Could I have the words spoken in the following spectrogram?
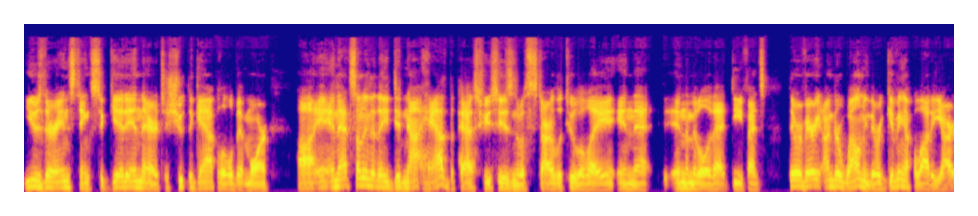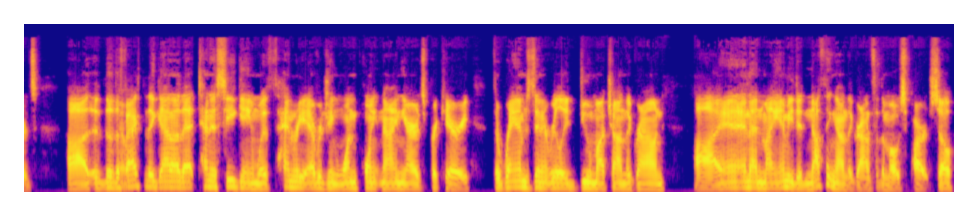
use their instincts to get in there, to shoot the gap a little bit more. Uh, and, and, that's something that they did not have the past few seasons with Star Lotulelei in that in the middle of that defense they were very underwhelming. They were giving up a lot of yards. Uh, the the fact that they got out of that Tennessee game with Henry averaging 1.9 yards per carry, the Rams didn't really do much on the ground, uh, and, and, then Miami did nothing on the ground for the most part. So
